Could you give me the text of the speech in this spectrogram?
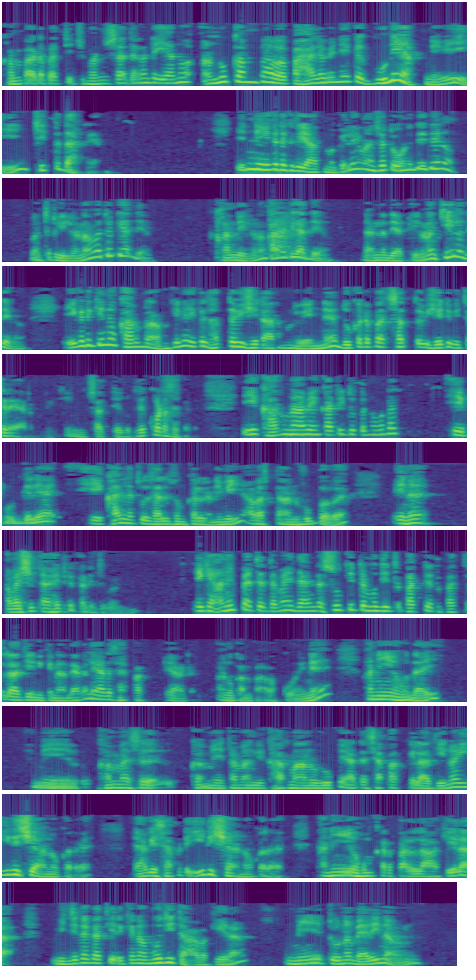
කම්පාවටපත් වෙච්ච මනුෂ්‍යයා දකින්නට යන අනුකම්පාව පහළ වෙන එක ගුණයක් නෙවෙයි චිත්ත ධර්මයක්. ඉන්නේ ඒකට ක්‍රියාත්මක වෙලා මනසට ඕන දේ දෙනවා. වතුර ඉල්ලනවා වතුර ටිකක් දෙනවා. කන්න ඉල්ලනවා කන්න ටිකක් දෙනවා. දන්න දෙයක් තියෙනවා කියලා දෙනවා. ඒකට කියනවා කරුණාව කියලා. ඒක සත්‍ය විශේෂයට අරමුණු වෙන්නේ දුකටපත් සත්‍ය විශේෂයට විතරයි අරමුණු. සත්‍යයකට කොටසකට. ඒ කරුණාවෙන් කටයුතු කරනකොට ඒ පුද්ගලයා ඒ කල්නතුව සැලසුම් කරලා නෙවෙයි අවස්ථානුරූපව එන අවශ්‍යතාවයට කටයුතු කරනවා. ඒකේ අනිත් පැත්ත තමයි දැනට සුඛිත මුදිත පත්‍යට පත්ලා තියෙන කෙනා දැකලා එයාට සැපක් එයාට අනුකම්පාවක් ඕනේ නෑ. අනේ හොඳයි මේ කම්මස මේ තමන්ගේ කර්මානුරූපයට සැපක් වෙලා තියෙනවා ඊර්ෂ්‍යා නොකර. එයාගේ සැපට ඊර්ෂ්‍යා නොකර. අනේ ඔහොම කරපල්ලා කියලා විඳින ගතියට කියන මුදිතාව කියලා. මේ තුන බැරි නම්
